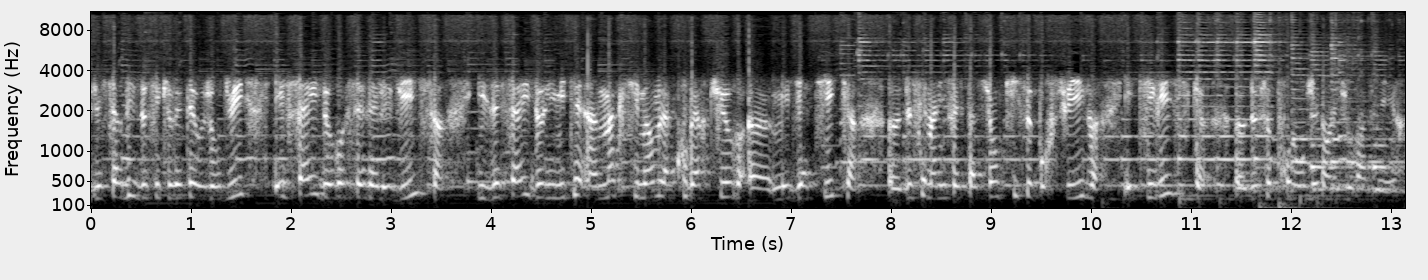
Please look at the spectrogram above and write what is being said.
Les services de sécurité aujourd'hui essayent de resserrer les vis. Ils essayent de limiter un maximum la couverture médiatique de ces manifestations qui se poursuivent et qui risquent de se prolonger dans les jours à venir.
